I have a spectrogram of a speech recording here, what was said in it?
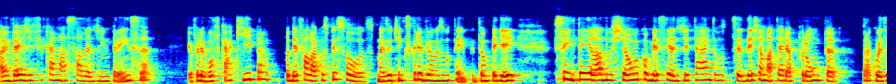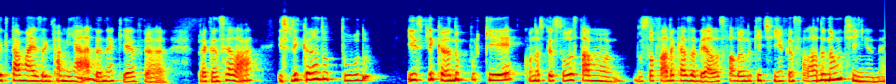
Ao invés de ficar na sala de imprensa, eu falei, eu vou ficar aqui para poder falar com as pessoas, mas eu tinha que escrever ao mesmo tempo. Então, eu peguei, sentei lá no chão e comecei a digitar. Então, você deixa a matéria pronta para a coisa que está mais encaminhada, né, que é para cancelar, explicando tudo e explicando por que, quando as pessoas estavam do sofá da casa delas falando que tinha cancelado, não tinha, né?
